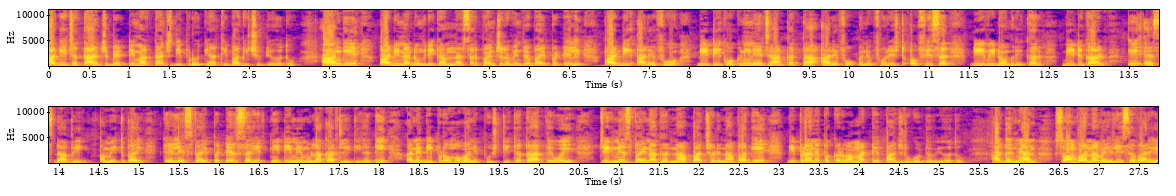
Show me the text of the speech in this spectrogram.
જાગી જતાં જ બેટરી મારતા જ દીપડો ત્યાંથી ભાગી છૂટ્યો હતો. આ અંગે પારડીના ડુંગરી ગામના સરપંચ રવિન્દ્રભાઈ પટેલે પારડી આરએફઓ ડીટી કોકણીને જાણ કરતા આરએફઓ અને forest officer D V Dongrekar beat guard A S Dabhi, Amitbhai, Kaileshbhai Patel સહિતની ટીમે મુલાકાત લીધી હતી અને દીપડો હોવાની પુષ્ટિ થતાં તેઓએ જિજ્ઞેશભાઈના ઘરના પાછળના ભાગે દીપડાને પકડવા માટે પાંજરું ગોઠવ્યું હતું. આ દરમિયાન સોમવારના વહેલી સવારે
